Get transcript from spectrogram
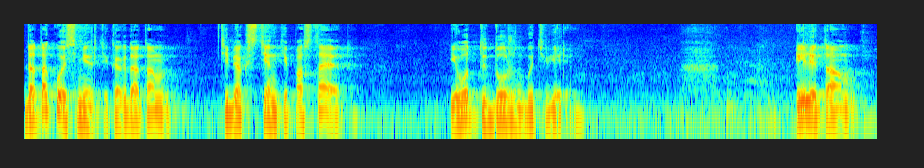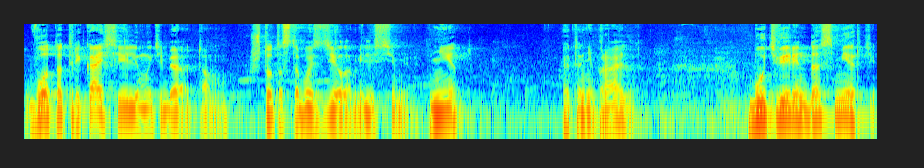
до такой смерти, когда там тебя к стенке поставят, и вот ты должен быть верен. Или там, вот отрекайся, или мы тебя там что-то с тобой сделаем, или с семьей. Нет, это неправильно. Будь верен до смерти.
